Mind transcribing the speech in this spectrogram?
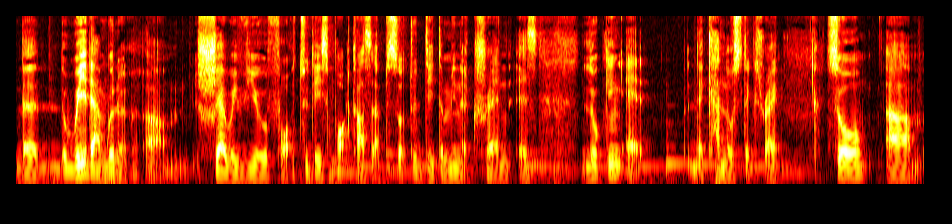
the the way that I'm going to um, share with you for today's podcast episode to determine a trend is looking at the candlesticks, right? So um,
